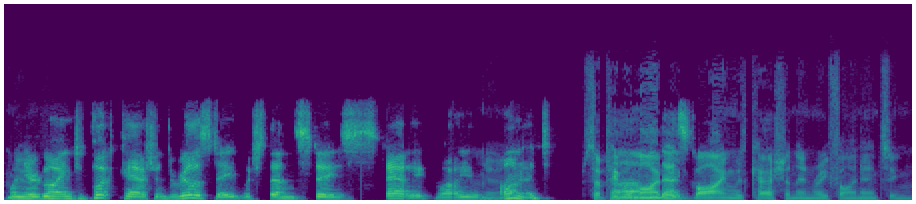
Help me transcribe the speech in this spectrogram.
When yeah. you're going to put cash into real estate, which then stays static while you yeah. own it. So people um, might be buying with cash and then refinancing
